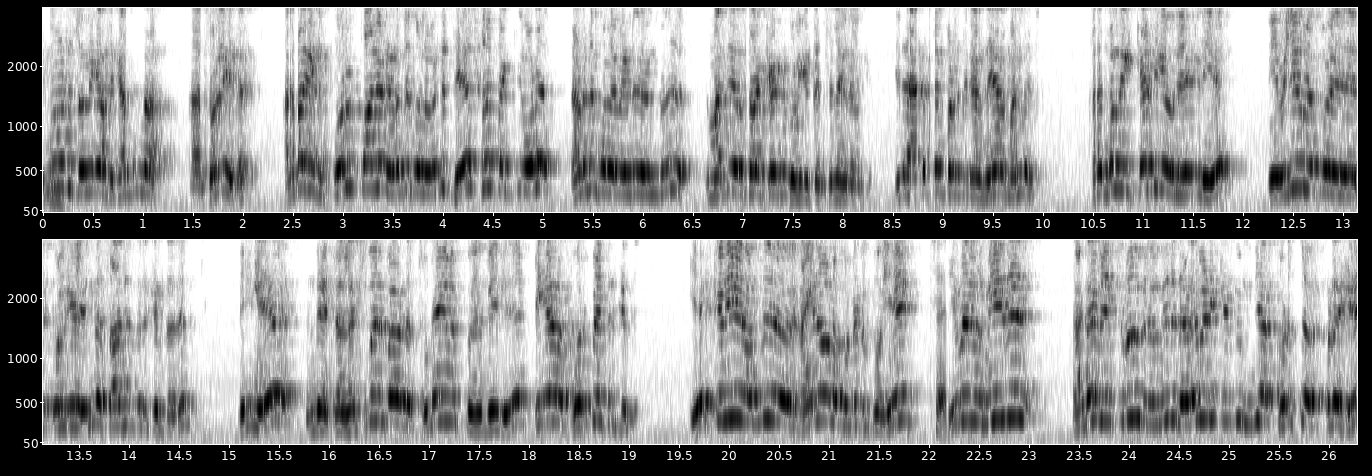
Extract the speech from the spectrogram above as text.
இன்னொன்று சொன்னீங்க அந்த கருத்து நான் நான் சொல்லிடுறேன் அதனால இது பொறுப்பாக நடந்து கொள்ள வேண்டும் தேசபக்தியோட நடந்து கொள்ள வேண்டும் என்று மத்திய அரசாங்கம் கேட்டுக்கொள்கின்றது சில இதுகளுக்கு இதை அரசியல் படுத்துக்கிற நேரம் அல்லது அதே போல நீங்க கேட்டீங்க ஒரு ஏற்கனவே நீ வெளியுறவு கொள்கை- கொள்கைகள் என்ன சாதித்திருக்கின்றது? நீங்க இந்த லட்சுமண் பாவோட துணை அமைப்பு மீது டிஆர்எஃப் பொறுப்பேற்றிருக்குது. ஏற்கனவே வந்து ஐநாவில கொண்டுட்டு போய் இவர்கள் மீது தடை வைக்கணும் இவர்கள் மீது நடவடிக்கை எடுக்கணும் இந்தியா கொடுத்த பிறகு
